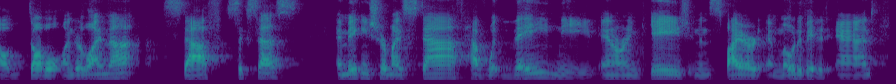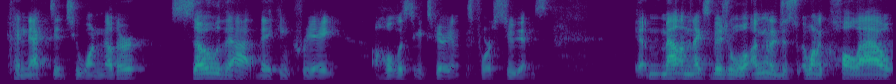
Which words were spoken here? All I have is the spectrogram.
I'll double underline that staff success and making sure my staff have what they need and are engaged and inspired and motivated and connected to one another so that they can create a holistic experience for students. Uh, Matt, on the next visual, I'm going to just, I want to call out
